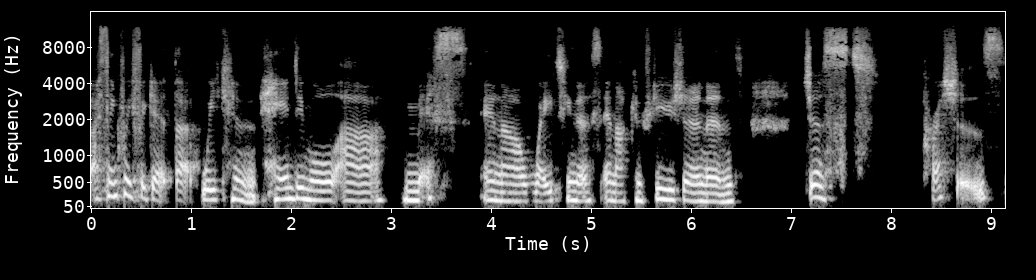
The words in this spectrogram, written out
I think we forget that we can hand him all our mess and our weightiness and our confusion and just pressures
